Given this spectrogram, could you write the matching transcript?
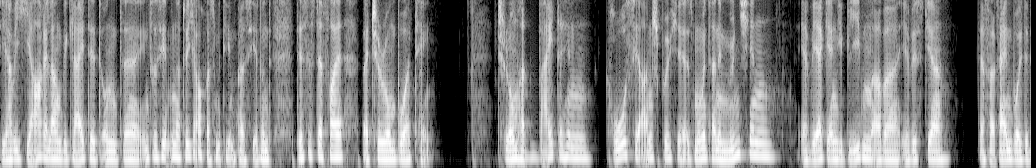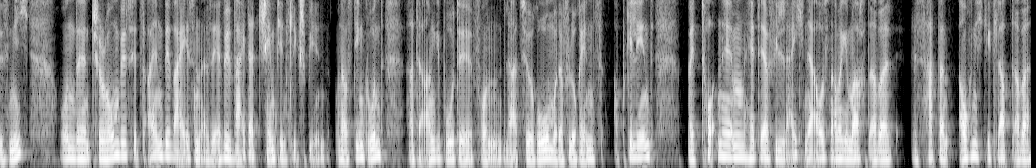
die habe ich jahrelang begleitet und äh, interessiert mich natürlich auch, was mit dem passiert. Und das ist der Fall bei Jerome Boateng. Jerome hat weiterhin große Ansprüche. Er ist momentan in München. Er wäre gern geblieben, aber ihr wisst ja, der Verein wollte das nicht. Und äh, Jerome will es jetzt allen beweisen. Also er will weiter Champions League spielen. Und aus dem Grund hat er Angebote von Lazio Rom oder Florenz abgelehnt. Bei Tottenham hätte er vielleicht eine Ausnahme gemacht, aber es hat dann auch nicht geklappt. Aber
